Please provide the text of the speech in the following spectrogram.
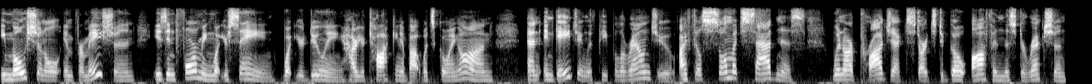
emotional information is informing what you're saying, what you're doing, how you're talking about what's going on, and engaging with people around you. I feel so much sadness when our project starts to go off in this direction.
